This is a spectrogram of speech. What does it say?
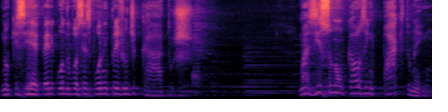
no que se refere quando vocês forem prejudicados mas isso não causa impacto nenhum.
